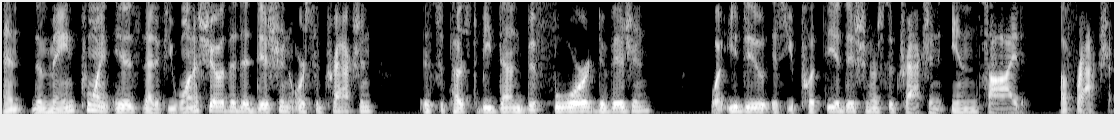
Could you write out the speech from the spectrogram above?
And the main point is that if you want to show that addition or subtraction is supposed to be done before division, what you do is you put the addition or subtraction inside a fraction.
